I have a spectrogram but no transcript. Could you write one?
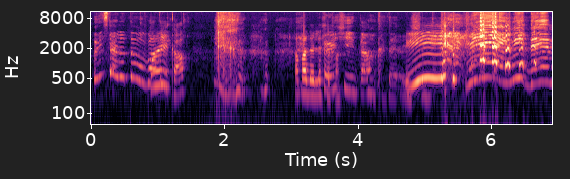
Uy, sa ano to? Buttercup? Papadulas ako. Hershey tawag ko tayo. Hershey. Eee! Mi din!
